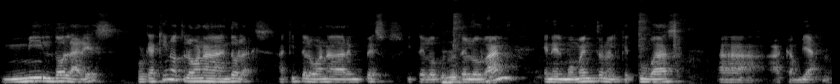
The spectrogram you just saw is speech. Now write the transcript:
mil dólares, porque aquí no te lo van a dar en dólares, aquí te lo van a dar en pesos y te lo, te lo dan en el momento en el que tú vas a, a cambiarlo.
